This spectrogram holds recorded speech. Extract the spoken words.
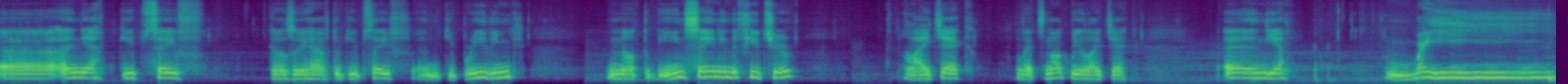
Uh, and yeah, keep safe because we have to keep safe and keep reading not to be insane in the future. Light check. Let's not be light check. And yeah. Bye.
